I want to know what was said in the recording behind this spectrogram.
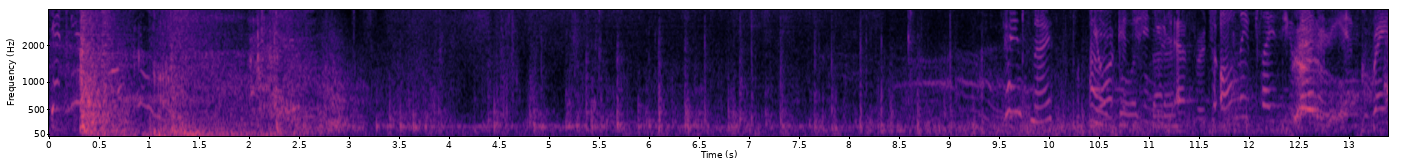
Get near the wall. Paint's nice. I Your like continued efforts only place humanity in greater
